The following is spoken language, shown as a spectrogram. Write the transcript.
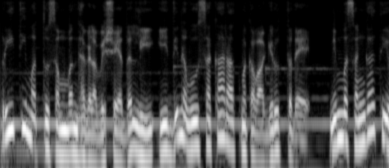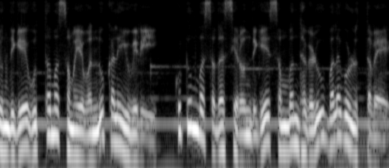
ಪ್ರೀತಿ ಮತ್ತು ಸಂಬಂಧಗಳ ವಿಷಯದಲ್ಲಿ ಈ ದಿನವು ಸಕಾರಾತ್ಮಕವಾಗಿರುತ್ತದೆ. ನಿಮ್ಮ ಸಂಗಾತಿಯೊಂದಿಗೆ ಉತ್ತಮ ಸಮಯವನ್ನು ಕಳೆಯುವಿರಿ. ಕುಟುಂಬ ಸದಸ್ಯರೊಂದಿಗೆ ಸಂಬಂಧಗಳು ಬಲಗೊಳ್ಳುತ್ತವೆ.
